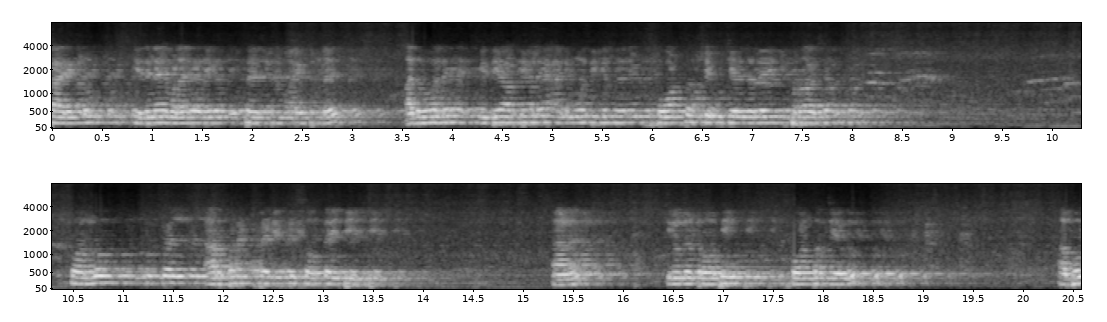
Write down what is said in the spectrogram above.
കാര്യങ്ങളും ഇതിനെ വളരെയധികം ഉത്തേജനമായിട്ടുണ്ട് അതുപോലെ വിദ്യാർത്ഥികളെ അനുമോദിക്കുന്നതിന് സ്പോൺസർഷിപ്പ് ചെയ്തത് ഇപ്രാവശ്യം. മുനിസിപ്പൽ അർബൻ ക്രെഡിറ്റ് സൊസൈറ്റി ആണ്. ഇരുന്ന് ട്രോഫി സ്പോൺസർ ചെയ്തു. അപ്പോ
